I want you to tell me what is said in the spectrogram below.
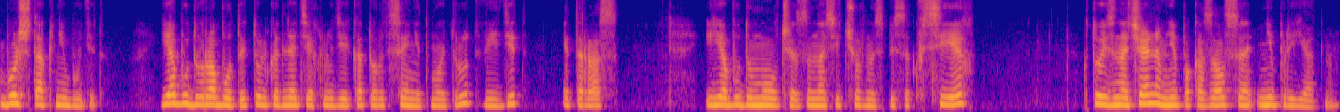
Больше так не будет. Я буду работать только для тех людей, которые ценят мой труд, видят. Это раз. И я буду молча заносить черный список всех, кто изначально мне показался неприятным.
